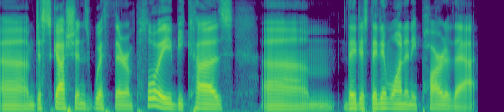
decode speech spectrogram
um, discussions with their employee because um, they just they didn't want any part of that.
